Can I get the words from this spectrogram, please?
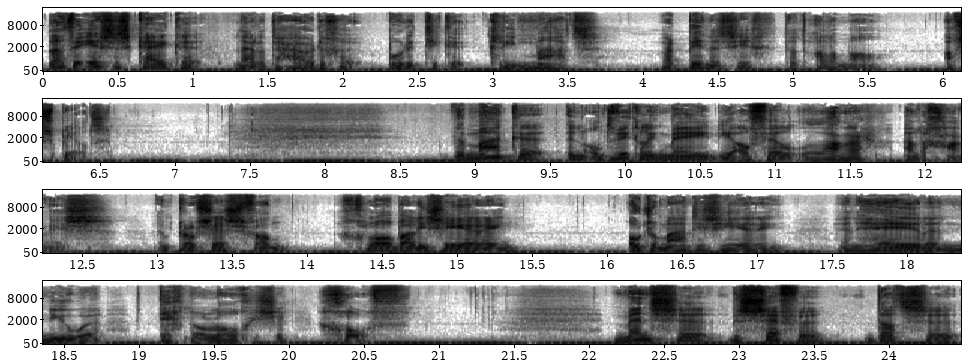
Laten we eerst eens kijken naar het huidige politieke klimaat waarbinnen zich dat allemaal afspeelt. We maken een ontwikkeling mee die al veel langer aan de gang is. Een proces van globalisering, automatisering, een hele nieuwe technologische golf. Mensen beseffen dat ze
